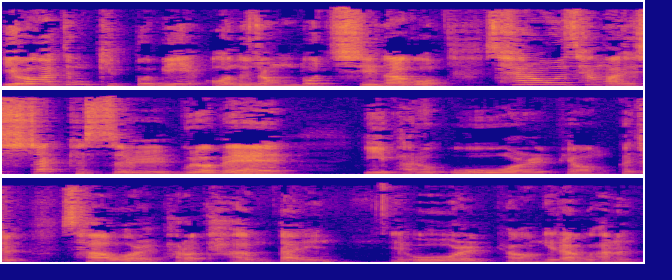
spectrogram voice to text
이와 같은 기쁨이 어느 정도 지나고 새로운 생활이 시작했을 무렵에 이 바로 5월병, 그즉 4월 바로 다음 달인 5월병이라고 하는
